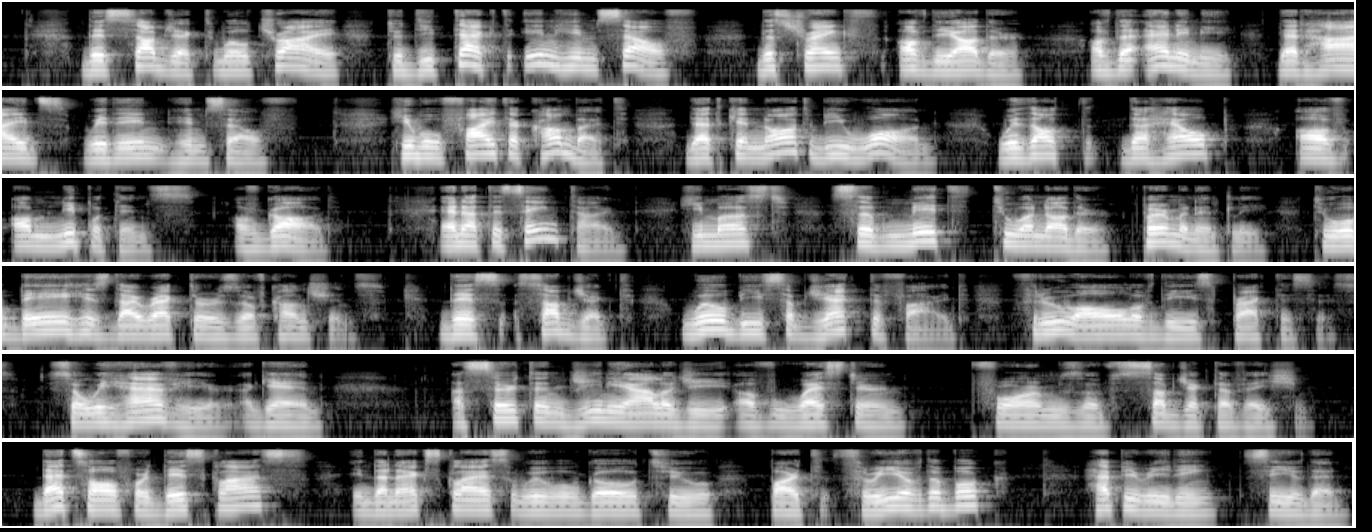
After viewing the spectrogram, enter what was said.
This subject will try to detect in himself the strength of the other, of the enemy that hides within himself. He will fight a combat that cannot be won without the help of omnipotence of God. And at the same time, he must submit to another permanently to obey his directors of conscience. This subject will be subjectified through all of these practices. So we have here, again, a certain genealogy of Western forms of subjectivation. That's all for this class. In the next class, we will go to part three of the book. Happy reading. See you then.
